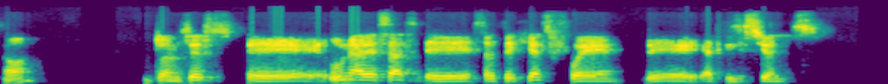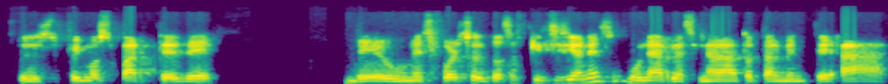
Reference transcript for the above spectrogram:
¿no? Entonces, eh, una de esas eh, estrategias fue de adquisiciones. Entonces fuimos parte de, de un esfuerzo de dos adquisiciones, una relacionada totalmente a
